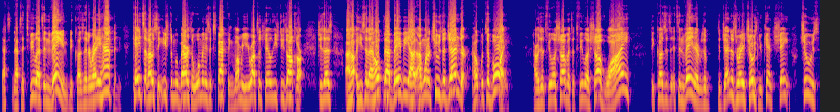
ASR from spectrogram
that's that's a tefillah that's in vain because it already happened. Kate said, "How say ishtamu a woman is expecting." She says, "He says, I hope that baby. I, I want to choose the gender. I hope it's a boy." How is it tefillah shav? It's a tefillah shav. Why? Because it's, it's in vain. The, the gender's already chosen. You can't cha- choose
